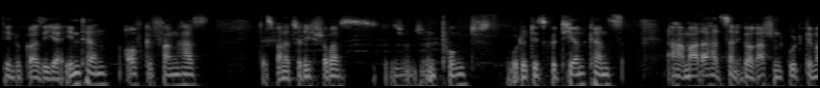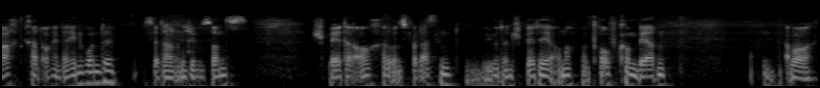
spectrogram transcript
den du quasi ja intern aufgefangen hast. Das war natürlich schon was, so, ein Punkt, wo du diskutieren kannst. Hamada hat es dann überraschend gut gemacht, gerade auch in der Hinrunde. Ist ja dann auch nicht umsonst später auch, hat er uns verlassen, wie wir dann später ja auch noch mal draufkommen werden. Aber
